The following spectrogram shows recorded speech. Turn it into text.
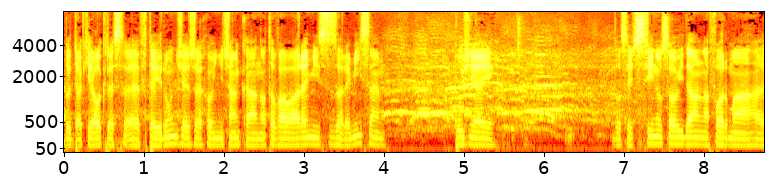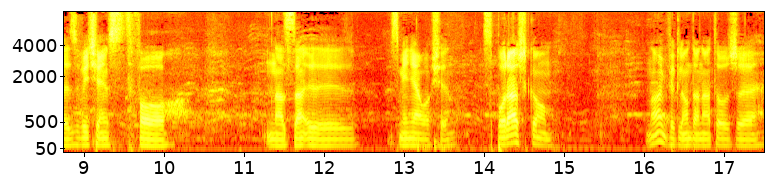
Był taki okres e, w tej rundzie, że Chojniczanka notowała remis z remisem. Później dosyć sinusoidalna forma, e, zwycięstwo na zmieniało się z porażką. No i wygląda na to, że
